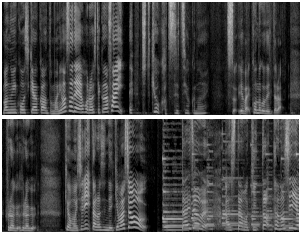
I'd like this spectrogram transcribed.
番組公式アカウントもありますのでフォローしてください。えちょっと今日滑舌よくない？ちょっとやばいこんなこと言ったら。フラグフラグ。今日も一緒に楽しんでいきましょう。大丈夫。明日もきっと楽しいよ。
